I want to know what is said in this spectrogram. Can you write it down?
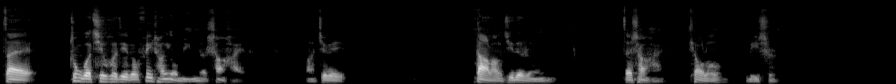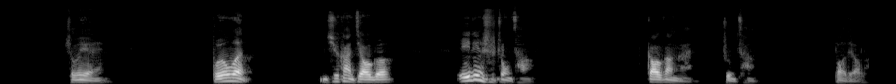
在中国期货界都非常有名的上海啊，这位大佬级的人物，在上海跳楼离世。什么原因？不用问，你去看焦哥，一定是重仓，高杠杆重仓，爆掉了。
